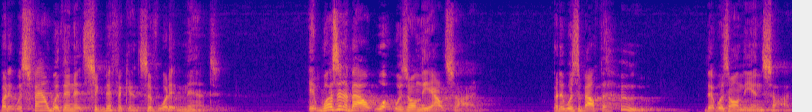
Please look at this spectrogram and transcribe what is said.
but it was found within its significance of what it meant. It wasn't about what was on the outside, but it was about the who that was on the inside.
